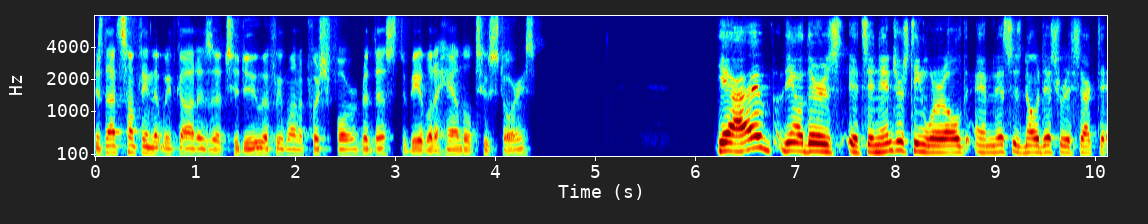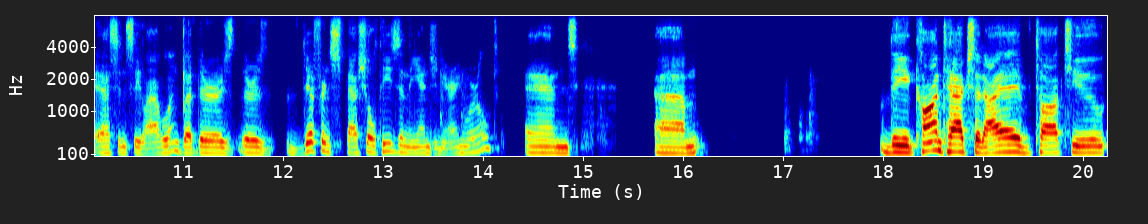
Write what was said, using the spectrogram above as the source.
is that something that we've got as a to do if we want to push forward with this to be able to handle two stories? Yeah, I've you know there's it's an interesting world, and this is no disrespect to SNC Lavalin, but there's there's different specialties in the engineering world, and um, the contacts that I've talked to,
